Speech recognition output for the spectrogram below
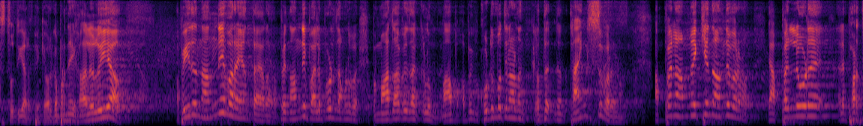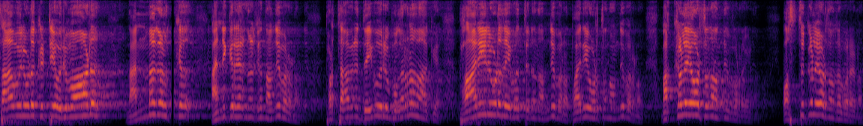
സ്തുതി അർപ്പിക്കുക. അവർക്ക് പറഞ്ഞേ ഹാലലുയ്യ അപ്പോൾ ഇത് നന്ദി പറയാൻ തയ്യാറാണ്. അപ്പോൾ നന്ദി പലപ്പോഴും നമ്മൾ ഇപ്പം മാതാപിതാക്കളും അപ്പോൾ കുടുംബത്തിലാണ് കൃതജ്ഞ താങ്ക്സ് പറയണം. അപ്പനും അമ്മയ്ക്ക് നന്ദി പറയണം. ഈ അപ്പനിലൂടെ അല്ലെ ഭർത്താവിലൂടെ കിട്ടിയ ഒരുപാട് നന്മകൾക്ക് അനുഗ്രഹങ്ങൾക്ക് നന്ദി പറയണം. ഭർത്താവിന് ദൈവം ഒരു ഉപകരണമാക്കി ഭാര്യയിലൂടെ ദൈവത്തിന് നന്ദി പറയണം ഭാര്യയെ ഓർത്ത് നന്ദി പറയണം. മക്കളെ ഓർത്ത് നന്ദി പറയണം. വസ്തുക്കളെ ഓർത്ത് നന്ദി പറയണം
